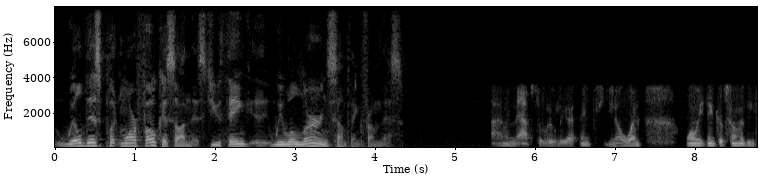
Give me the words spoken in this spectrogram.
will this put more focus on this? Do you think we will learn something from this? I mean, absolutely. I think you know when when we think of some of these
